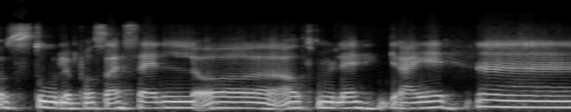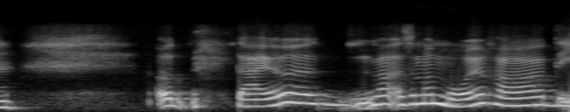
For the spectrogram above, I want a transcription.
å stole på seg selv og alt mulig greier. Eh, og det er jo altså Man må jo ha de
